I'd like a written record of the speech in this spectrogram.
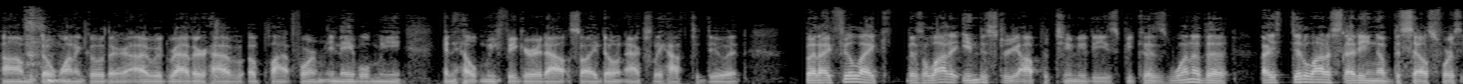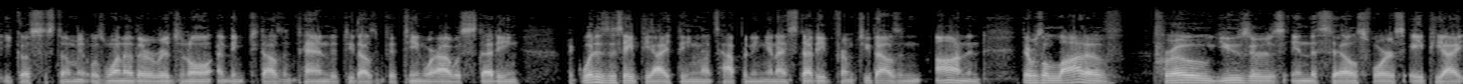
um, don't want to go there. I would rather have a platform enable me and help me figure it out so I don't actually have to do it. But I feel like there's a lot of industry opportunities because one of the I did a lot of studying of the Salesforce ecosystem. It was one of the original, I think 2010 to 2015, where I was studying like what is this API thing that's happening? And I studied from 2000 on, and there was a lot of pro users in the Salesforce API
